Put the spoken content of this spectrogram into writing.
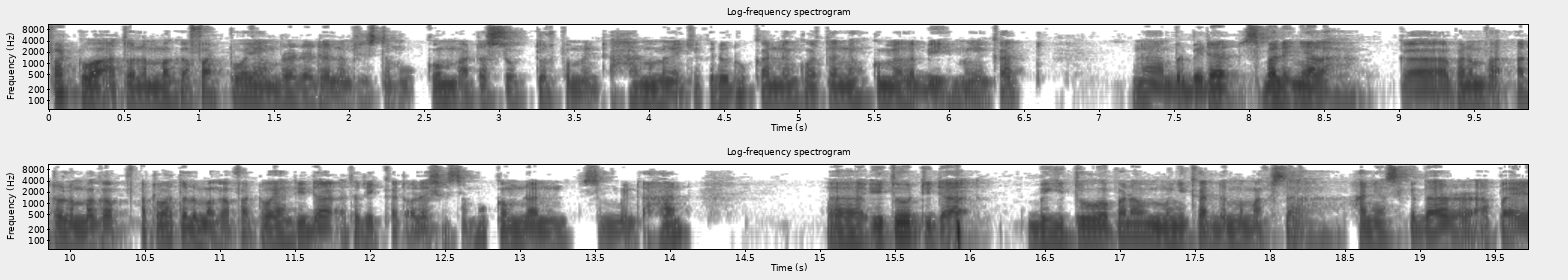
Fatwa atau lembaga fatwa yang berada dalam sistem hukum atau struktur pemerintahan memiliki kedudukan dan kekuatan hukum yang lebih mengikat. Nah, berbeda sebaliknya lah ke apa namanya atau lembaga fatwa atau lembaga fatwa yang tidak terikat oleh sistem hukum dan pemerintahan uh, itu tidak begitu apa namanya mengikat dan memaksa hanya sekedar apa ya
